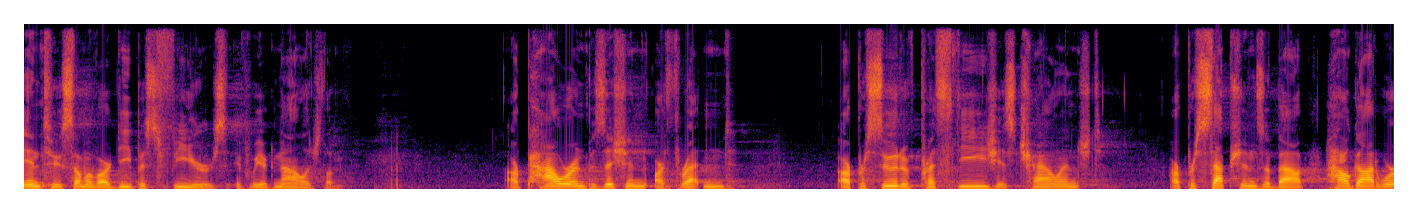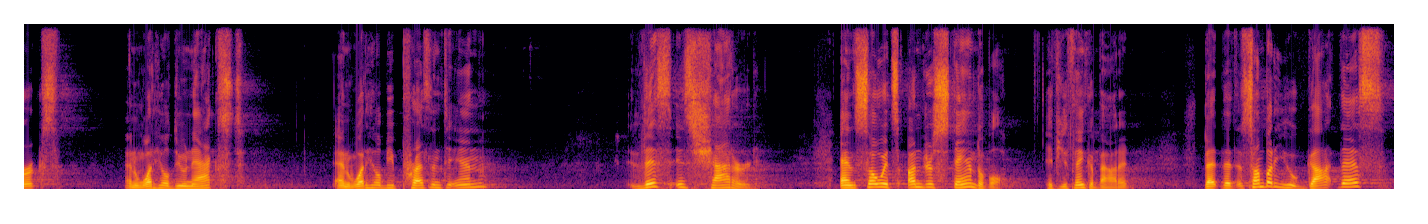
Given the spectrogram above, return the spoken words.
into some of our deepest fears if we acknowledge them. Our power and position are threatened. Our pursuit of prestige is challenged. Our perceptions about how God works and what He'll do next and what He'll be present in, this is shattered. And so it's understandable, if you think about it, that, that somebody who got this,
